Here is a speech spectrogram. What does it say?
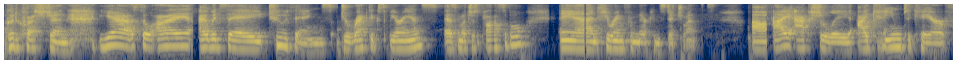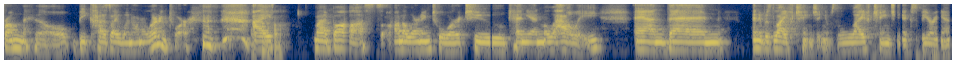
Good question. Yeah, so I I would say two things: direct experience as much as possible and hearing from their constituents. Uh, I actually I came to care from the Hill because I went on a learning tour. I. my boss on a learning tour to Kenya and Malawi, and then and it was life changing. It was a life changing experience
